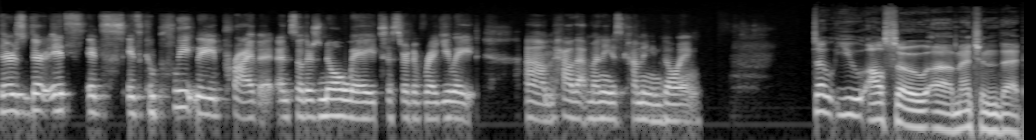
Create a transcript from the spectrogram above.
there's there it's it's it's completely private. And so there's no way to sort of regulate um, how that money is coming and going so you also uh, mentioned that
